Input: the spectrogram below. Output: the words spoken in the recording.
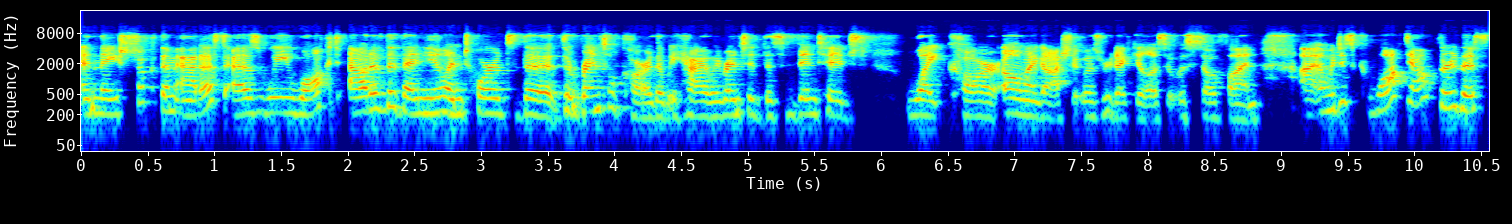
and they shook them at us as we walked out of the venue and towards the the rental car that we had. We rented this vintage white car. Oh my gosh it was ridiculous. It was so fun. Uh, and we just walked out through this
